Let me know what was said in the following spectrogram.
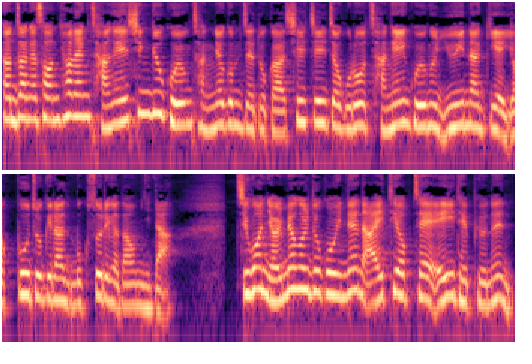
현장에선 현행 장애인 신규 고용 장려금 제도가 실질적으로 장애인 고용을 유인하기에 역부족이라는 목소리가 나옵니다. 직원 10명을 두고 있는 IT 업체 A 대표는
